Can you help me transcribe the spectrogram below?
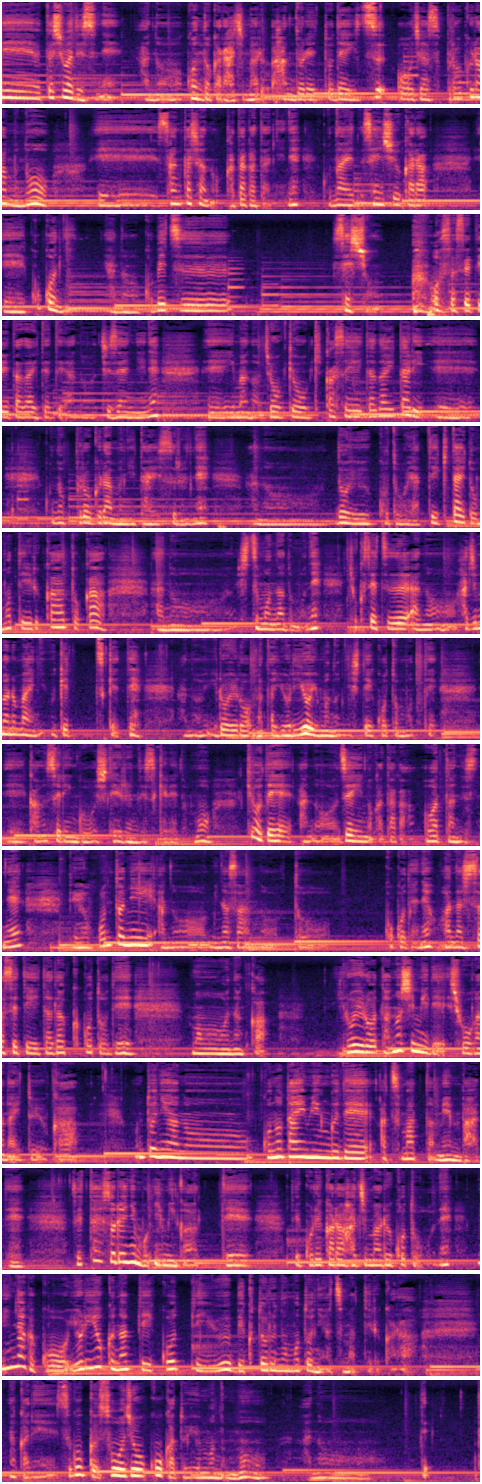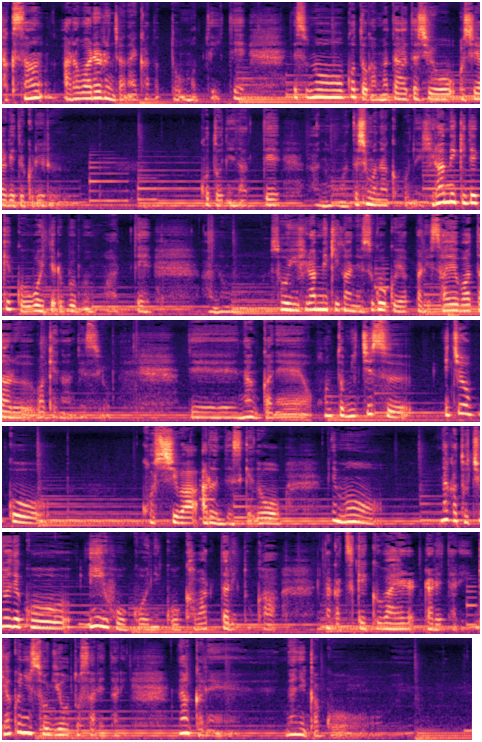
えー、私はですねあの今度から始まる「100days オージャスプログラムの」えー、参加者の方々にねこの間先週から、えー、個々にあの個別セッション をさせていただいててあの事前にね、えー、今の状況をお聞かせいただいたり、えー、このプログラムに対するねあのどういうことをやっていきたいと思っているかとかあの質問などもね直接あの始まる前に受け付けてあのいろいろまたより良いものにしていこうと思って、えー、カウンセリングをしているんですけれども今日であの全員の方が終わったんですね。で本当にあの皆さんのとここでねお話しさせていただくことでもうなんかいろいろ楽しみでしょうがないというか本当にあのこのタイミングで集まったメンバーで絶対それにも意味があってでこれから始まることをねみんながこうより良くなっていこうっていうベクトルのもとに集まってるからなんかねすごく相乗効果というものもあのでたくさん現れるんじゃないかなと思っていてでそのことがまた私を押し上げてくれることになってあの私もなんかこうねひらめきで結構動いてる部分もあってあのそういうひらめきがねすごくやっぱりさえ渡るわけなんですよ。でなんかねほんと未知数一応こう腰はあるんですけどでもなんか途中でこういい方向にこう変わったりとかなんか付け加えられたり逆にそぎ落とされたりなんかね何かこう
